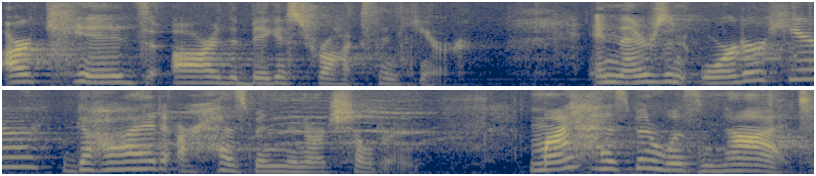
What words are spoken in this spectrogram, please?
our kids are the biggest rocks in here. And there's an order here God, our husband, and our children. My husband was not.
